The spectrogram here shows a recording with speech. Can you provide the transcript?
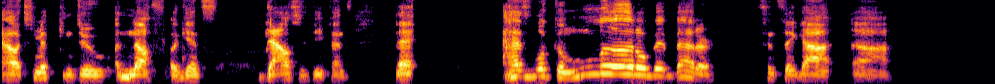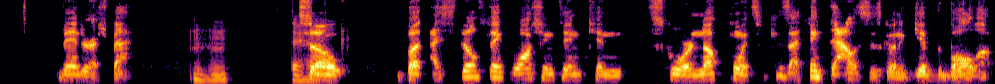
Alex Smith can do enough against Dallas's defense that has looked a little bit better since they got uh, Vander Esch back. Mm-hmm. They have- So, but I still think Washington can score enough points because I think Dallas is going to give the ball up.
